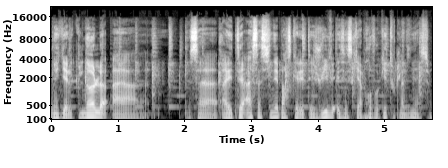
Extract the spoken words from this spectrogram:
Myriel Knoll a ça a été assassiné parce qu'elle était juive et c'est ce qui a provoqué toute l'indignation.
